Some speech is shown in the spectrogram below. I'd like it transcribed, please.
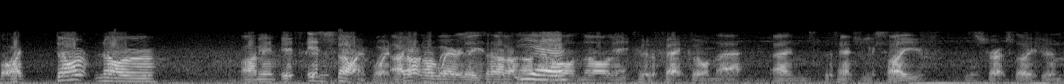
but I don't know. I mean, it, it's a starting point. I don't know where it leads. and I don't know Yeah. how Gnarly could affect on that and potentially save the scrap station.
